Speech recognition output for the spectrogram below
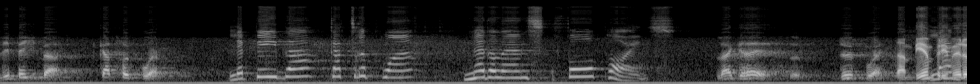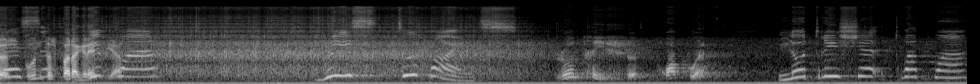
les Pays-Bas, 4 points. Les Pays-Bas, 4 points. Netherlands, 4 points. La Grèce, 2 points. También La primeros Grèce, puntos para 2 Grecia. points. Greece, 2 points. L'Autriche, 3 points. L'Autriche, 3 points.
